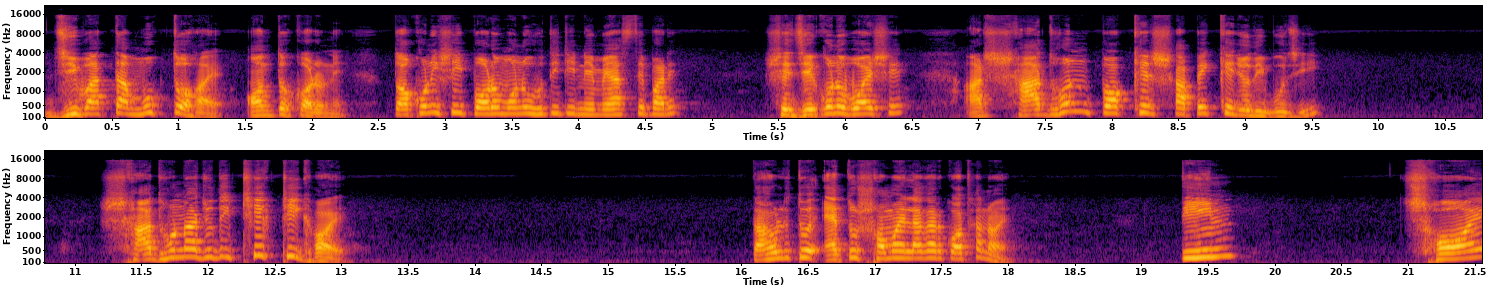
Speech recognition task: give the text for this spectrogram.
জীবাত্মা মুক্ত হয় অন্তঃকরণে, তখনই সেই পরম অনুভূতিটি নেমে আসতে পারে। সে যে কোনো বয়সে আর সাধন পক্ষের সাপেক্ষে যদি বুঝি, সাধনা যদি ঠিক ঠিক হয়, তাহলে তো এত সময় লাগার কথা নয়। তিন, ছয়,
